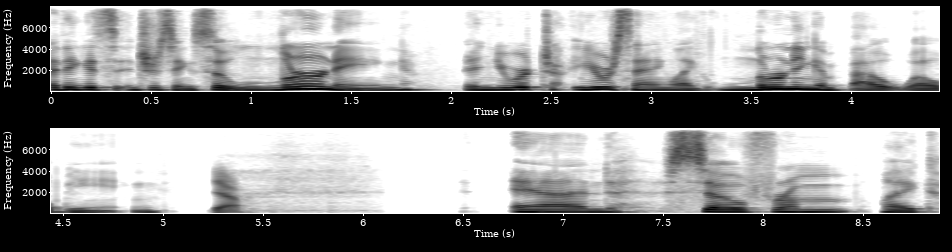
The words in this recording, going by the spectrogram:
I think it's interesting. So learning and you were t- you were saying like learning about well-being. Yeah. And so from like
